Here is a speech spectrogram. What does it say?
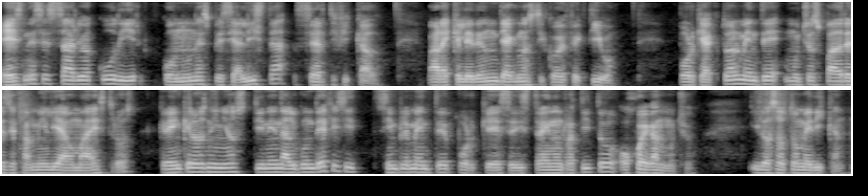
Es necesario acudir con un especialista certificado para que le den un diagnóstico efectivo, porque actualmente muchos padres de familia o maestros creen que los niños tienen algún déficit simplemente porque se distraen un ratito o juegan mucho y los automedican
